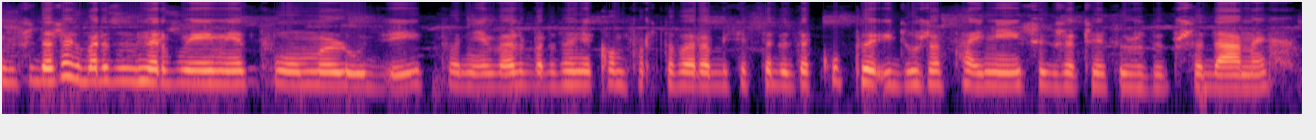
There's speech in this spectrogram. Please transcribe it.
W sprzedażach bardzo denerwuje mnie tłum ludzi, ponieważ bardzo niekomfortowo robi się wtedy zakupy i dużo fajniejszych rzeczy jest już wyprzedanych.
